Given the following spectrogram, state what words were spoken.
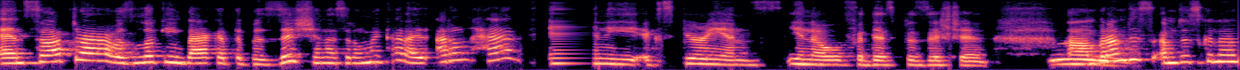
and so after I was looking back at the position, I said, "Oh my God, I, I don't have any experience, you know, for this position." Um, but I'm just I'm just gonna,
